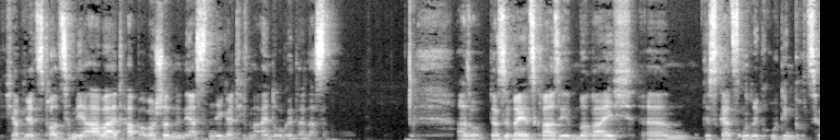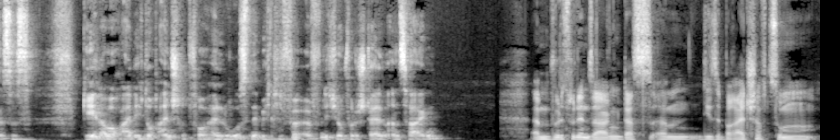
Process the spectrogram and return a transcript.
ich habe jetzt trotzdem die Arbeit, habe aber schon den ersten negativen Eindruck hinterlassen. Also da sind wir jetzt quasi im Bereich ähm, des ganzen Recruiting-Prozesses. Geht aber auch eigentlich noch einen Schritt vorher los, nämlich die Veröffentlichung von Stellenanzeigen. Ähm, würdest du denn sagen, dass ähm, diese Bereitschaft zum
